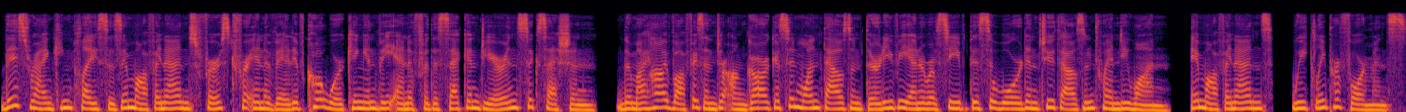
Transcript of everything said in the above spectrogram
This ranking places Immofinanz first for innovative co-working in Vienna for the second year in succession. The MyHive office in Der Ungargassen 1030 Vienna received this award in 2021. Immofinanz, weekly performance,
